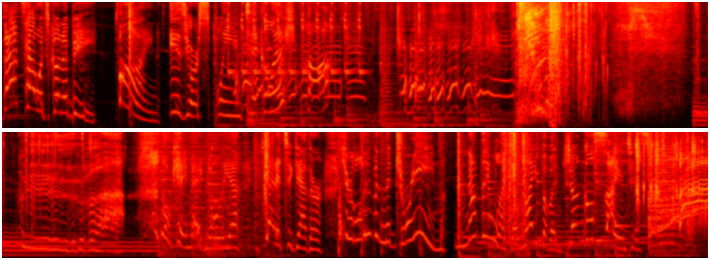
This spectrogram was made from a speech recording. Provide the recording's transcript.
that's how it's gonna be. Fine. Is your spleen ticklish, huh? Okay, Magnolia, get it together. You're living the dream. Nothing like the life of a jungle scientist. Ah!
